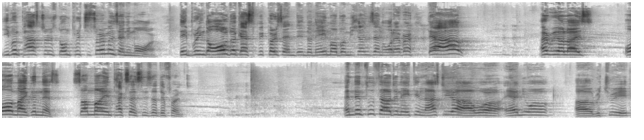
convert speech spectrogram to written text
Even pastors don't preach sermons anymore. They bring the, all the guest speakers and in the name of missions and whatever, they're out. I realize, oh my goodness, summer in Texas is different. And then 2018, last year, our annual uh, retreat,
